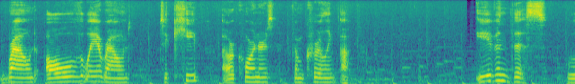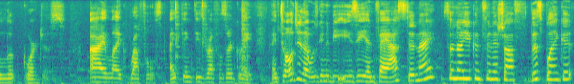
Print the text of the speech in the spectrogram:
round all the way around to keep our corners from curling up. Even this will look gorgeous. I like ruffles. I think these ruffles are great. I told you that was going to be easy and fast, didn't I? So now you can finish off this blanket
